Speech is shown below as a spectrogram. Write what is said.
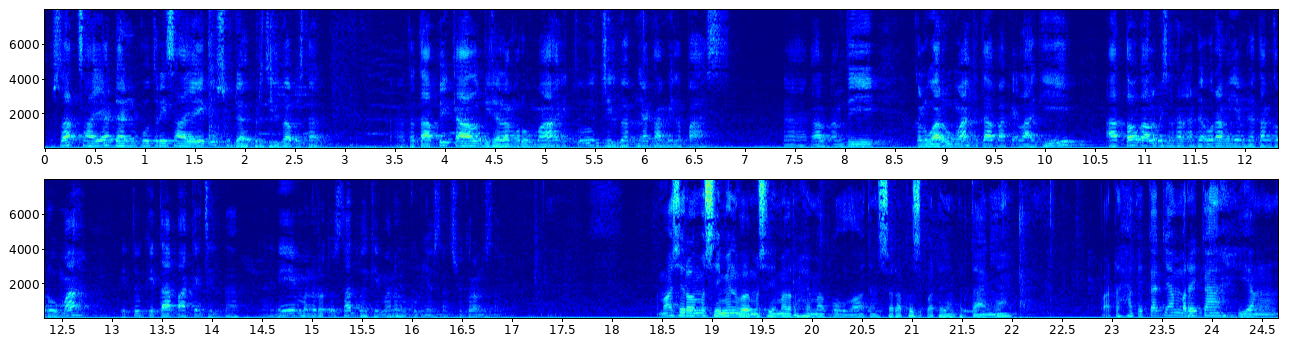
Ustaz, saya dan putri saya itu sudah berjilbab, Ustaz. Nah, tetapi kalau di dalam rumah itu jilbabnya kami lepas. Nah, kalau nanti keluar rumah kita pakai lagi atau kalau misalkan ada orang yang datang ke rumah itu kita pakai jilbab. Nah, ini menurut Ustadz bagaimana hukumnya Ustadz? Syukran Ustadz. Masyarul muslimin wal muslimat rahimakumullah dan secara khusus pada yang bertanya pada hakikatnya mereka yang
